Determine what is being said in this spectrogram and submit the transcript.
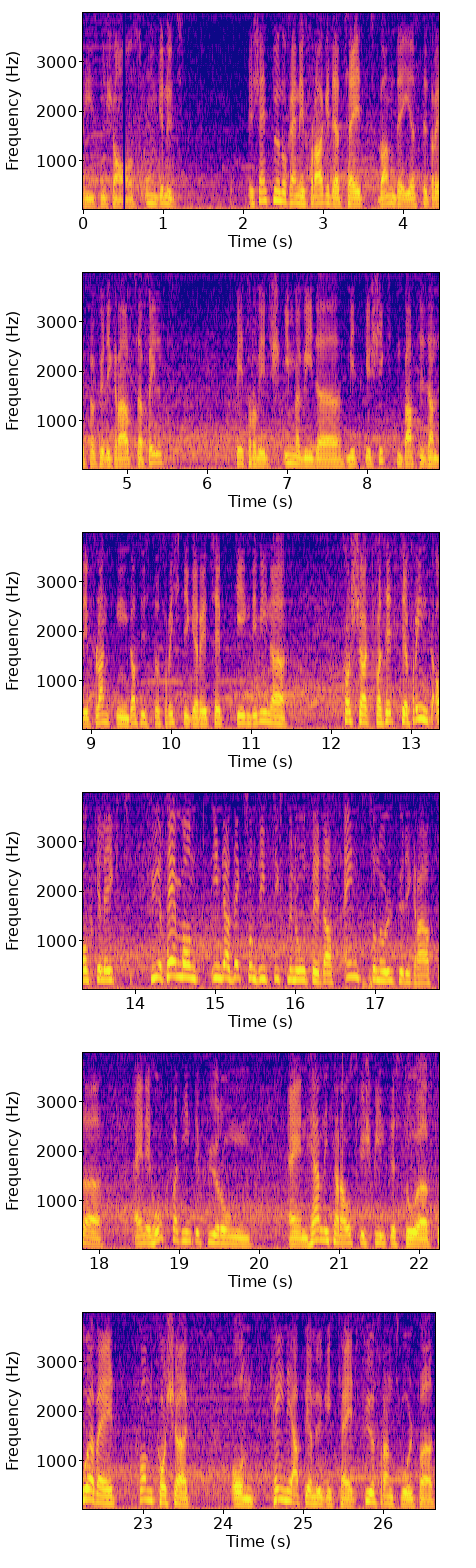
Riesenchance ungenützt. Es scheint nur noch eine Frage der Zeit, wann der erste Treffer für die Grazer fällt. Petrovic immer wieder mit geschickten Passes an die Flanken. Das ist das richtige Rezept gegen die Wiener. Koschak versetzt hier Frind, aufgelegt für Temmond in der 76. Minute das 1 zu 0 für die Grazer. Eine hochverdiente Führung, ein herrlich herausgespieltes Tor, Vorweit von Koschak und keine Abwehrmöglichkeit für Franz Wohlfahrt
